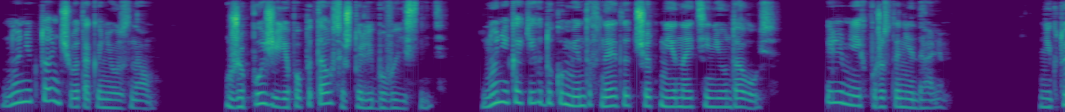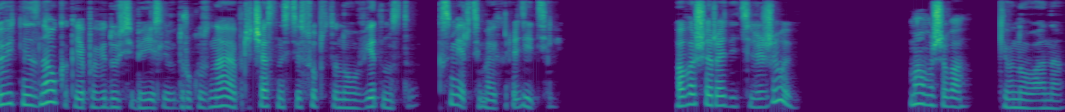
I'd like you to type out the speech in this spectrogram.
но никто ничего так и не узнал. Уже позже я попытался что-либо выяснить, но никаких документов на этот счет мне найти не удалось. Или мне их просто не дали. Никто ведь не знал, как я поведу себя, если вдруг узнаю о причастности собственного ведомства к смерти моих родителей. А ваши родители живы? Мама жива, кивнула она.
